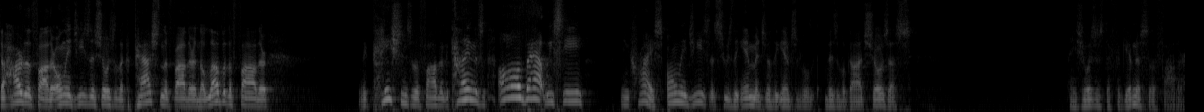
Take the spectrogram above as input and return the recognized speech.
the heart of the Father. Only Jesus shows us the compassion of the Father and the love of the Father, the patience of the Father, the kindness. All that we see in Christ. Only Jesus, who's the image of the invisible God, shows us. And he shows us the forgiveness of the Father.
